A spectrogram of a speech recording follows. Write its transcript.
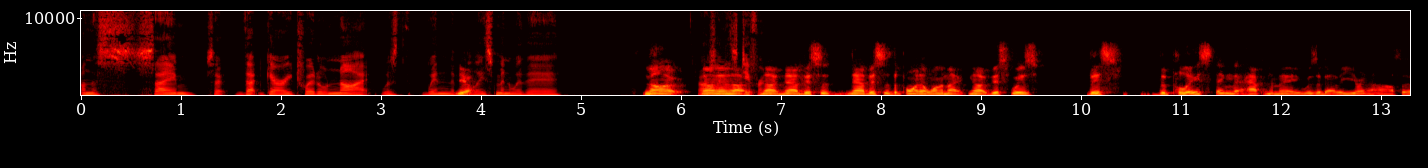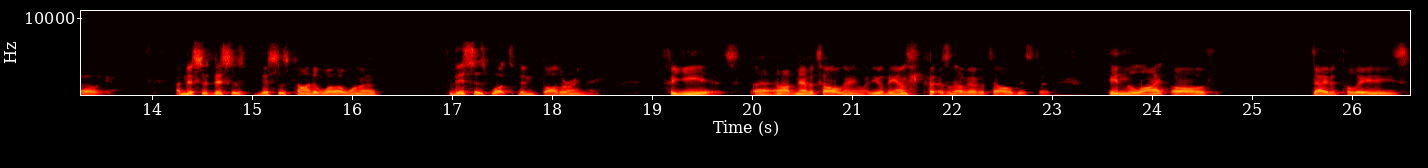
on the same. So that Gary Tweddle night was when the yeah. policemen were there no, no, oh, no, no, no. Now yeah. this is now this is the point I want to make. No, this was this the police thing that happened to me was about a year and a half earlier, and this is this is this is kind of what I want to. This is what's been bothering me for years, uh, and I've never told anyone. You're the only person I've ever told this to. In the light of David Paulides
